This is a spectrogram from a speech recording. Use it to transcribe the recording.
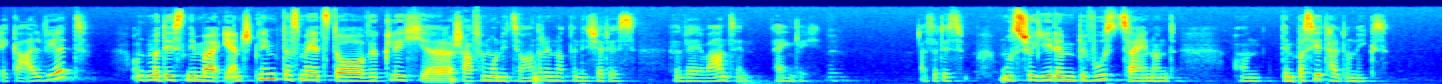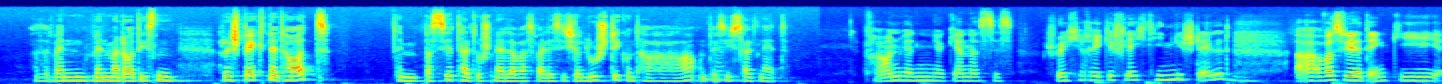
egal wird und man das nicht mehr ernst nimmt, dass man jetzt da wirklich äh, scharfe Munition drin hat, dann ist ja das, das wäre ja Wahnsinn eigentlich. Also das muss schon jedem bewusst sein und, und dem passiert halt auch nichts. Also wenn, wenn man da diesen Respekt nicht hat, dem passiert halt auch schneller was, weil es ist ja lustig und hahaha und das ist halt nett. Frauen werden ja gerne als das schwächere Geschlecht hingestellt, mhm. was wir, denke ich,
